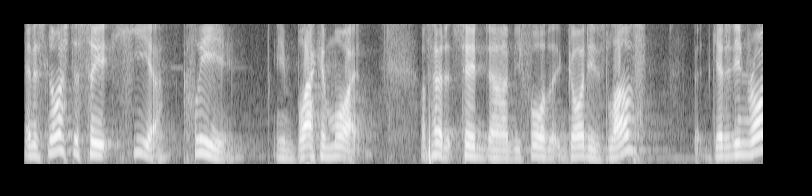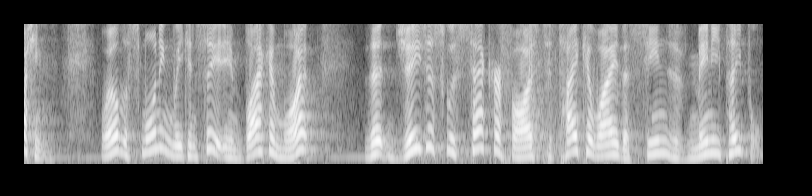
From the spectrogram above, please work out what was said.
And it's nice to see it here, clear, in black and white. I've heard it said uh, before that God is love, but get it in writing. Well, this morning we can see it in black and white that Jesus was sacrificed to take away the sins of many people.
